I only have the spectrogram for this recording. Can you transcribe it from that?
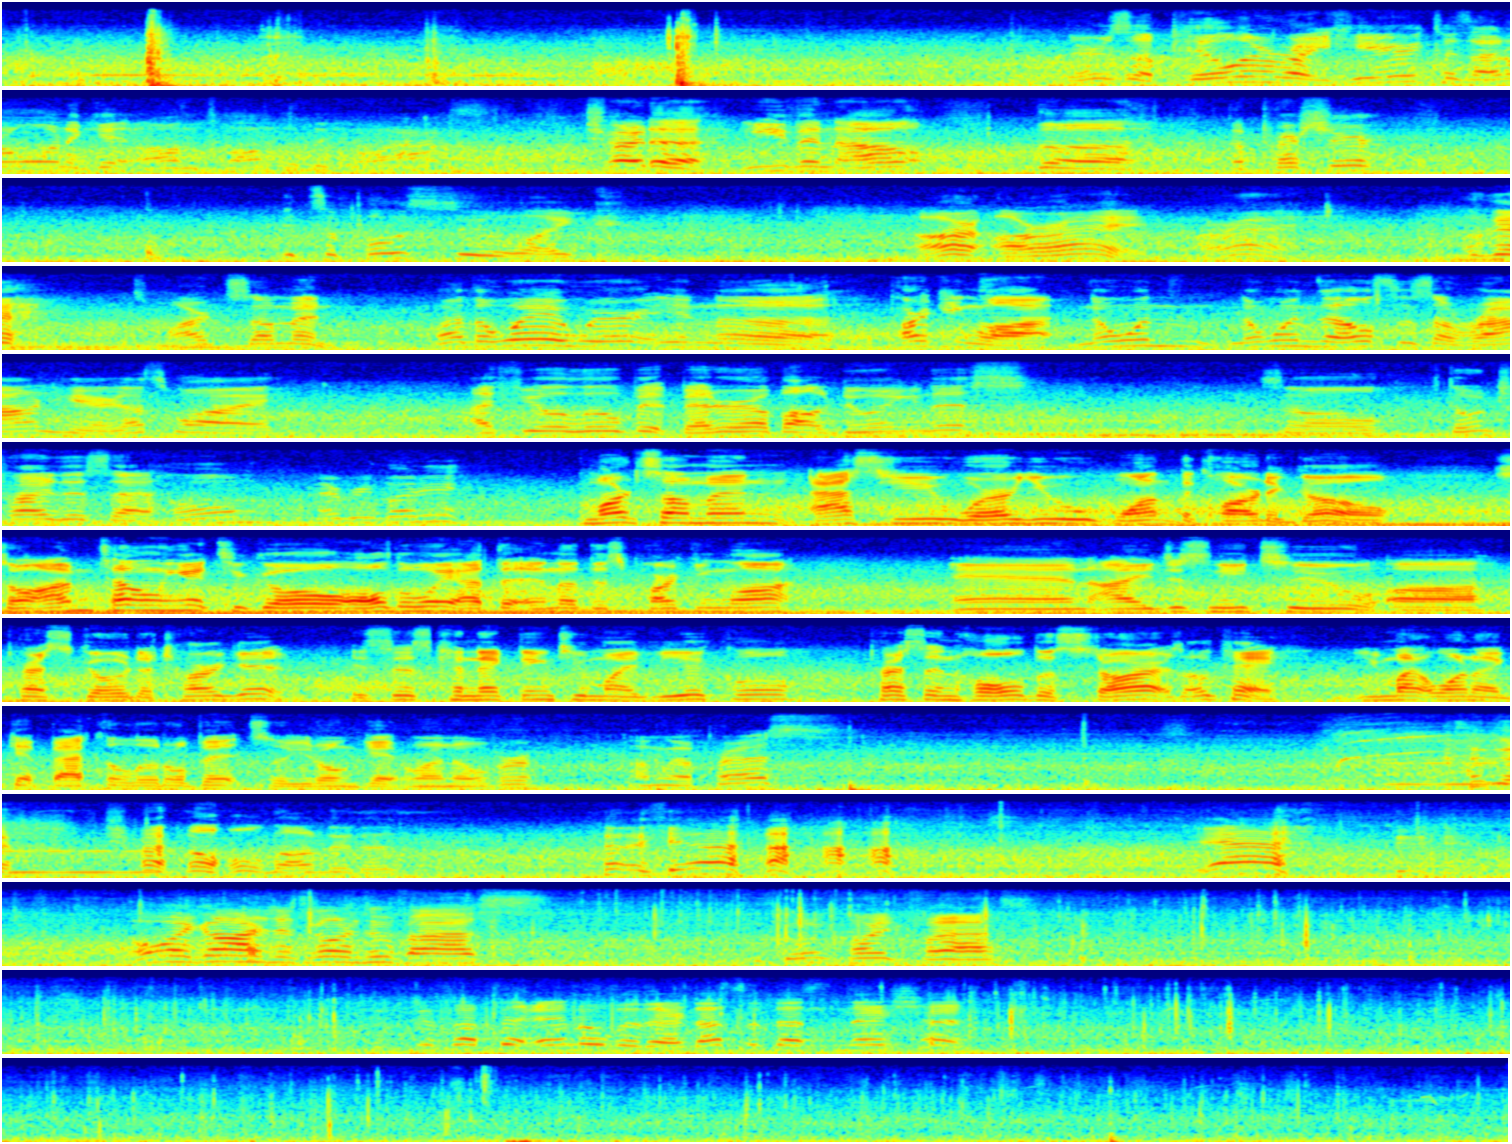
There's a pillar right here because I don't want to get on top of the glass. Try to even out the, the pressure. It's supposed to like, all, all right, all right. Okay, Smart Summon. By the way, we're in a parking lot. No one, no one else is around here. That's why I feel a little bit better about doing this. So don't try this at home, everybody. Smart Summon asks you where you want the car to go. So I'm telling it to go all the way at the end of this parking lot and I just need to uh, press go to target. It says connecting to my vehicle. Press and hold to start. Okay, you might want to get back a little bit so you don't get run over. I'm gonna press. I'm gonna try to hold on to this. yeah. yeah. oh my gosh, it's going too fast. It's going quite fast. It's just at the end over there. That's the destination.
